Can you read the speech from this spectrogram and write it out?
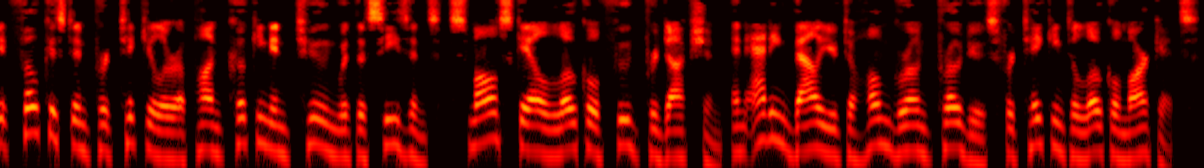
It focused in particular upon cooking in tune with the seasons, small-scale local food production, and adding value to homegrown produce for taking to local markets.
